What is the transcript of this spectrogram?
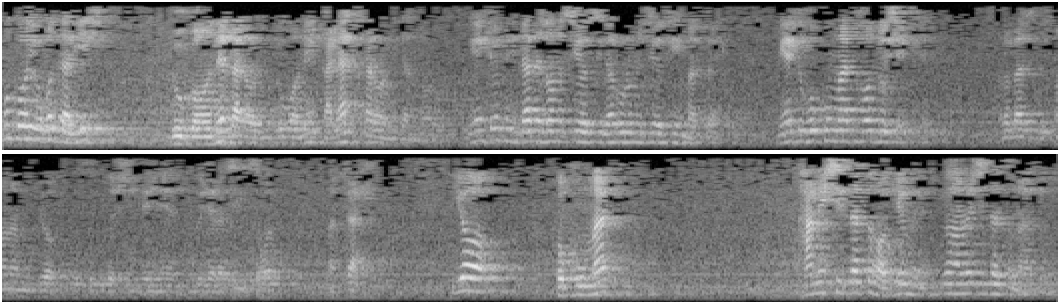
ما گاهی اوقات در یک دوگانه قرار دوگانه غلط قرار میدن ما رو. میگن که ببینید در نظام سیاسی در علوم سیاسی این مطرح میگن که حکومت ها دو شکله. حالا بعضی دوستان هم اینجا گفتگو داشتیم بین دو جلسه. سوال مطرح یا حکومت همه چیز دست حاکمه یا همه چیز دست مردمه.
